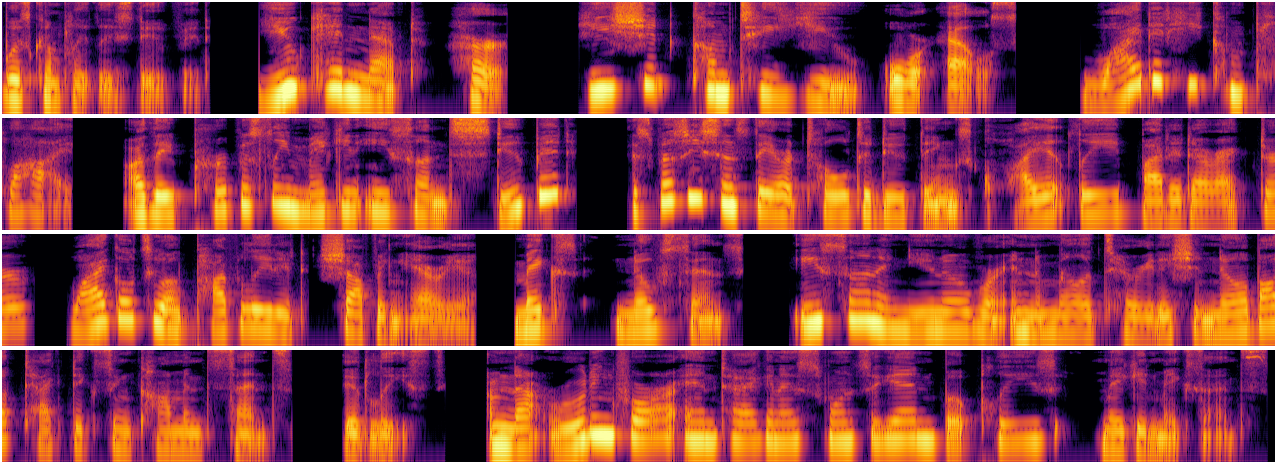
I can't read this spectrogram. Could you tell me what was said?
was completely stupid. You kidnapped her. He should come to you or else. Why did he comply? Are they purposely making Isun stupid? Especially since they are told to do things quietly by the director. Why go to a populated shopping area? Makes no sense. Isun and Yuna were in the military. They should know about tactics and common sense, at least. I'm not rooting for our antagonists once again, but please make it make sense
